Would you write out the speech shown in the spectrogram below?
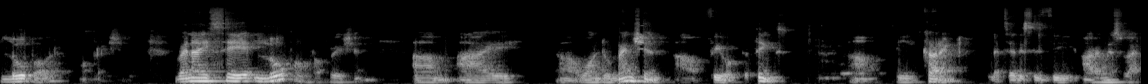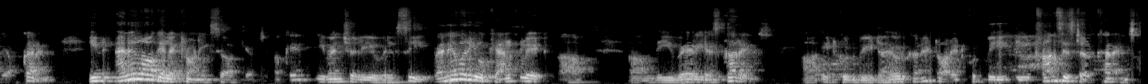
Low power operation. When I say low power operation, um, I uh, want to mention a few of the things. Um, the current, let's say this is the RMS value of current. In analog electronic circuits, okay, eventually you will see whenever you calculate uh, um, the various currents, uh, it could be diode current or it could be the transistor currents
